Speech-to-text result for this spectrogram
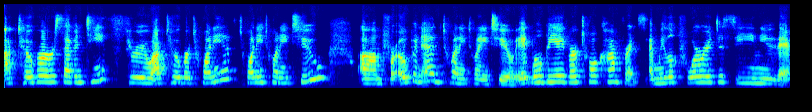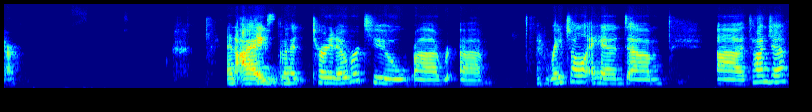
October 17th through October 20th, 2022 um, for Open Ed 2022. It will be a virtual conference and we look forward to seeing you there. And I'm going to turn it over to uh, uh, Rachel and um, uh, Tanja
